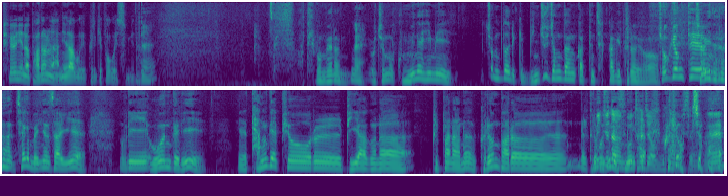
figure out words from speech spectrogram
표현이나 발언은 아니라고 그렇게 보고 있습니다. 네. 어떻게 보면은 네. 요즘은 국민의힘이 좀 더 이렇게 민주정당 같은 착각이 들어요. 조경태 저희들은 제가 몇 년 사이에 우리 의원들이 예, 당 대표를 비하거나 비판하는 그런 발언을 들어본 적이 있습니까? 못하죠. 그게 없죠. 네.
